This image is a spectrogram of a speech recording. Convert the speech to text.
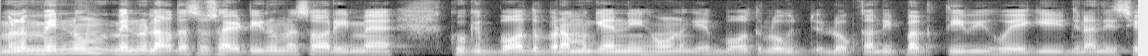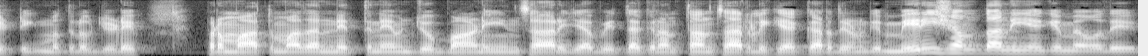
ਮਤਲਬ ਮੈਨੂੰ ਮੈਨੂੰ ਲੱਗਦਾ ਸੋਸਾਇਟੀ ਨੂੰ ਮੈਂ ਸੌਰੀ ਮੈਂ ਕਿਉਂਕਿ ਬਹੁਤ ਬ੍ਰਹਮ ਗਿਆਨੀ ਹੋਣਗੇ, ਬਹੁਤ ਲੋਕ, ਲੋਕਾਂ ਦੀ ਭਗਤੀ ਵੀ ਹੋਏਗੀ ਜਿਨ੍ਹਾਂ ਦੀ ਸਿਟਿੰਗ ਮਤਲਬ ਜਿਹੜੇ ਪ੍ਰਮਾਤਮਾ ਦਾ ਨਿਤਨੇਮ ਜੋ ਬਾਣੀ ਅਨਸਾਰ ਜਾਂ ਵੇਦਾਂ ਗ੍ਰੰਥਾਂ ਅਨਸਾਰ ਲਿਖਿਆ ਕਰਦੇ ਹੋਣਗੇ ਮੇਰੀ ਸ਼ਮਤਾ ਨਹੀਂ ਹੈ ਕਿ ਮੈਂ ਉਹਦੇ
